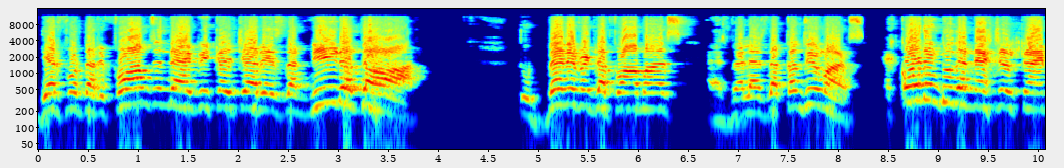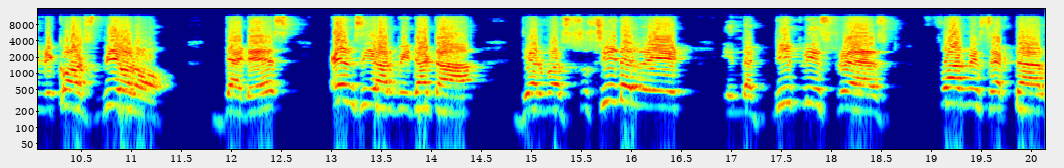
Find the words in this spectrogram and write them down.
therefore the reforms in the agriculture is the need of the hour to benefit the farmers as well as the consumers. According to the National Crime Records Bureau, that is NCRB data, there was suicidal rate in the deeply stressed farming sector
